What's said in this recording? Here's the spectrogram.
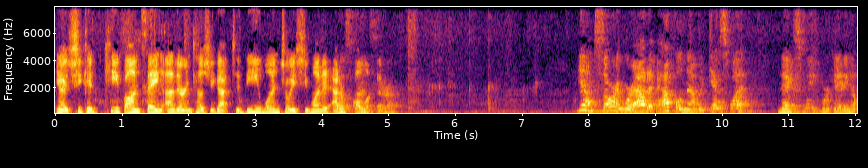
you know, she could keep on saying other until she got to the one choice she wanted out of all fun, of them. Sera. Yeah, I'm sorry, we're out of apple now, but guess what? Next week, we're getting a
